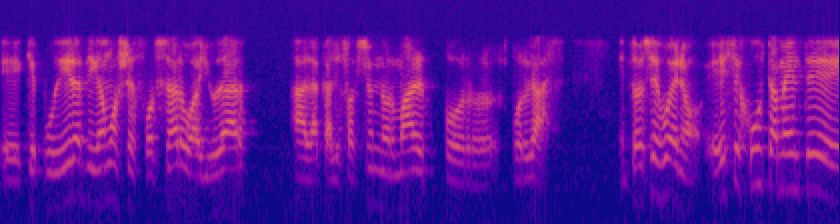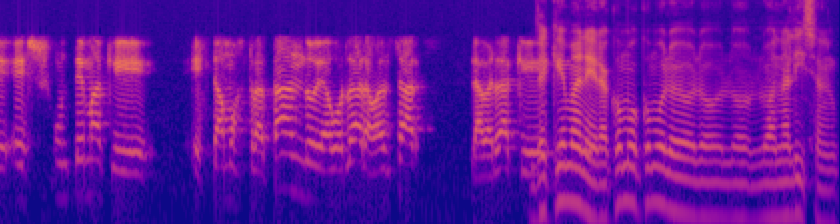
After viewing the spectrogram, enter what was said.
eh, que pudieran, digamos, reforzar o ayudar a la calefacción normal por, por gas. Entonces, bueno, ese justamente es un tema que estamos tratando de abordar, avanzar. La verdad que... ¿De qué manera? ¿Cómo, cómo lo, lo, lo, analizan?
